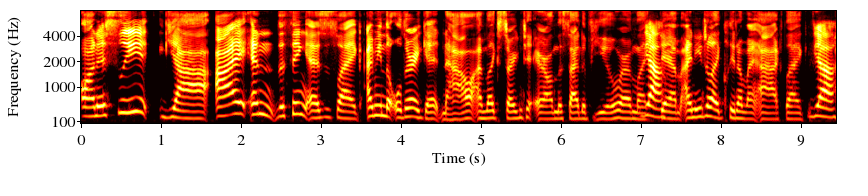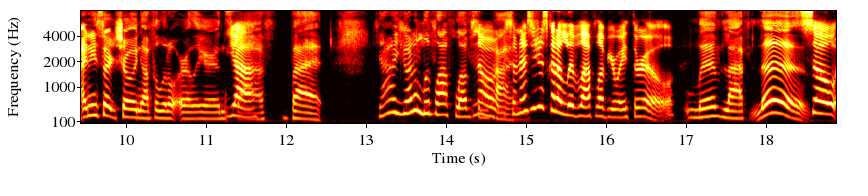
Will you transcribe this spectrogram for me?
Honestly, yeah. I and the thing is, is like, I mean, the older I get now, I'm like starting to err on the side of you, where I'm like, Yeah. damn, I need to like clean up my act. Like, Yeah. I need to start showing up a little earlier and Yeah. stuff. But yeah, you gotta live, laugh, love. No, Sometimes. sometimes you just gotta live, laugh, love your way through. live, laugh, love. So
